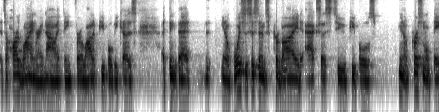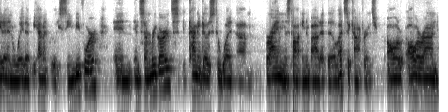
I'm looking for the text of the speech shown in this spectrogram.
it's a hard line right now. I think for a lot of people because I think that you know voice assistants provide access to people's you know personal data in a way that we haven't really seen before. In in some regards, it kind of goes to what um, Brian was talking about at the Alexa conference, all all around,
